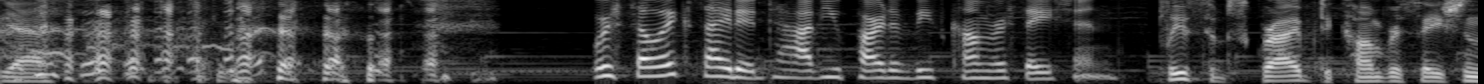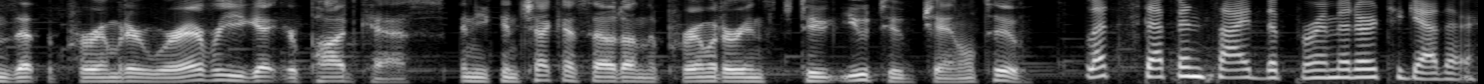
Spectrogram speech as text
Yes. We're so excited to have you part of these conversations. Please subscribe to Conversations at the Perimeter wherever you get your podcasts, and you can check us out on the Perimeter Institute YouTube channel too. Let's step inside the perimeter together.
